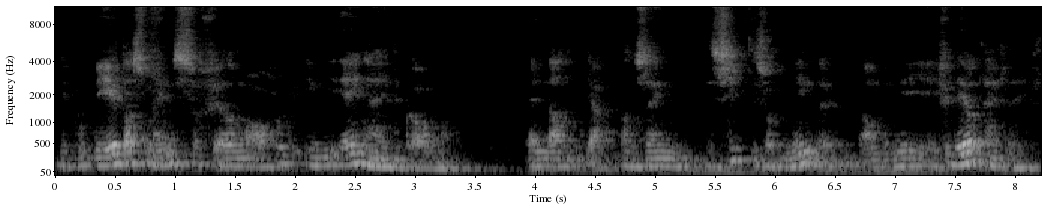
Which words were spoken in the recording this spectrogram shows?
je probeert als mens zoveel mogelijk in die eenheid te komen. En dan, ja, dan zijn de ziektes ook minder dan wanneer je in verdeeldheid leeft.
